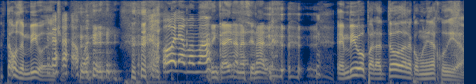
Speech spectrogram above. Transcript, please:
Estamos en vivo, de hecho. Hola, mamá. En cadena nacional. En vivo para toda la comunidad judía.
